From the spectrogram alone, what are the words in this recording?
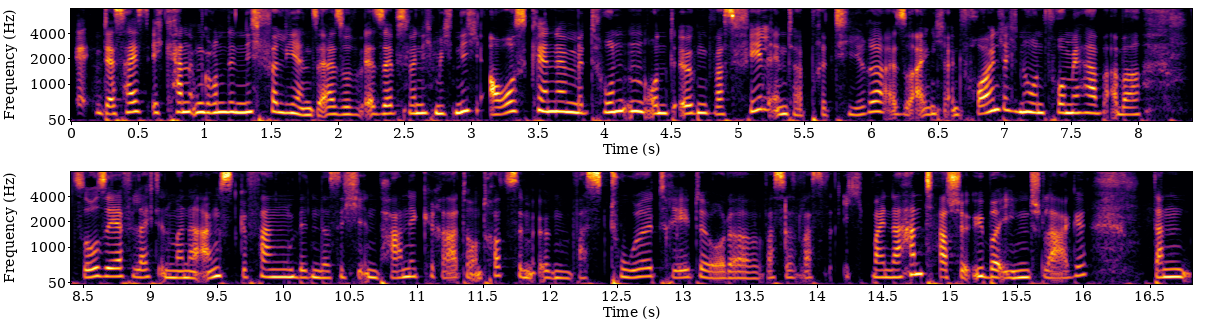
Äh, das heißt, ich kann im Grunde nicht verlieren. Also selbst wenn ich mich nicht auskenne mit Hunden und irgendwas fehlinterpretiere, also eigentlich einen freundlichen Hund vor mir habe, aber so sehr vielleicht in meiner Angst gefangen bin, dass ich in Panik gerate und trotzdem irgendwas tue, trete oder was, was ich meine Handtasche über ihn schlage, dann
